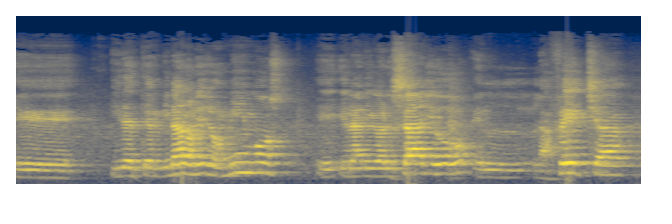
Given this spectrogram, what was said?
eh, y determinaron ellos mismos eh, el aniversario, la fecha,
